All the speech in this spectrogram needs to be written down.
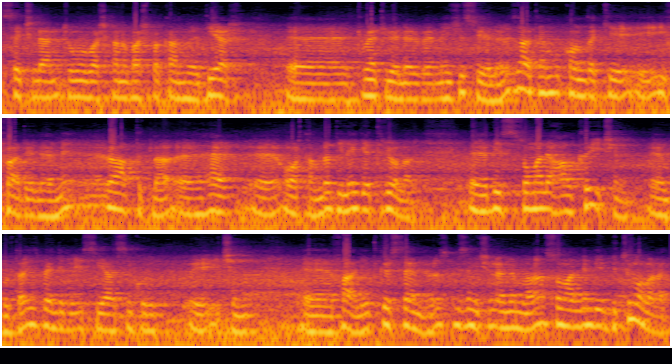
seçilen Cumhurbaşkanı, Başbakan ve diğer e, hükümet üyeleri ve meclis üyeleri zaten bu konudaki e, ifadelerini e, rahatlıkla e, her e, ortamda dile getiriyorlar. E, biz Somali halkı için e, buradayız. Belli bir siyasi grup e, için e, faaliyet göstermiyoruz. Bizim için önemli olan Somali'nin bir bütün olarak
